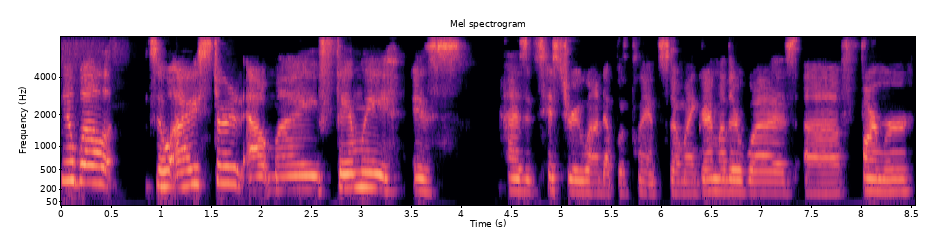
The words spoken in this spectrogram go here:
Yeah, well, so I started out my family is has its history wound up with plants. So my grandmother was a farmer,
